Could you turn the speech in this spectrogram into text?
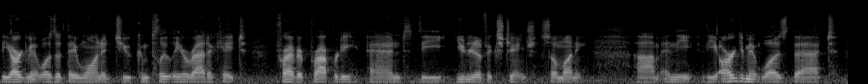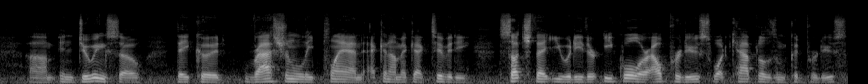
the argument was that they wanted to completely eradicate private property and the unit of exchange, so money. Um, and the, the argument was that um, in doing so, they could rationally plan economic activity such that you would either equal or outproduce what capitalism could produce.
